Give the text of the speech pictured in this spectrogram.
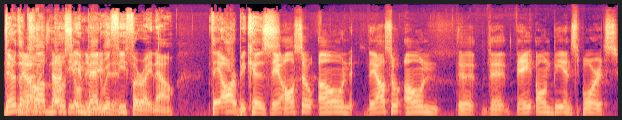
they're the No, club most the in only bed with. FIFA right now. They are because They also own. They also own uh, the. They own beIN Sports,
